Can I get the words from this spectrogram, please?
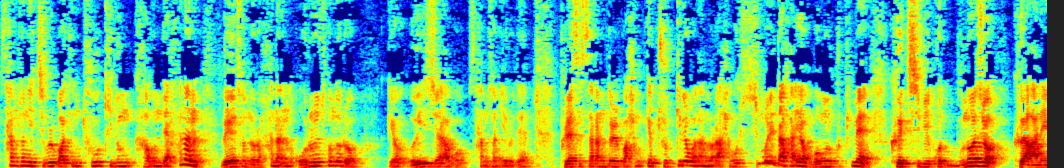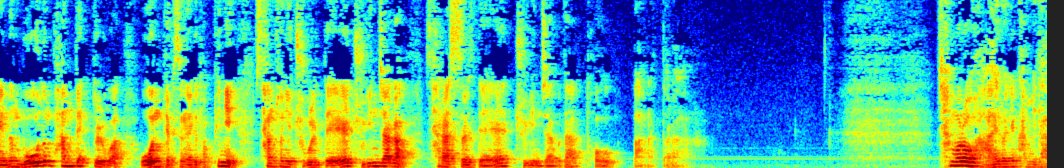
삼손이 집을 버틴 두 기둥 가운데 하나는 왼손으로 하나는 오른손으로 껴 의지하고 삼손이 이르되 블레셋 사람들과 함께 죽기를 원하노라 하고 힘을 다하여 몸을 굽힘에 그 집이 곧 무너져 그 안에 있는 모든 반백들과 온 백성에게 덮이니 삼손이 죽을 때에 죽인 자가 살았을 때에 죽인 자보다 더욱 많았더라. 참으로 아이러니합니다.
